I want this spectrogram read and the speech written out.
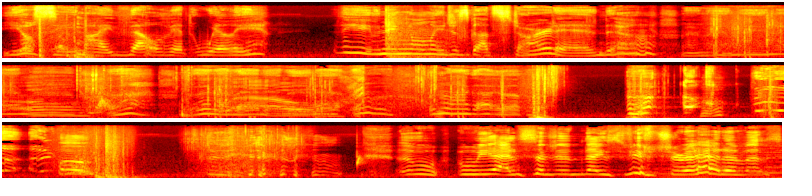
You'll see, my velvet Willie. The evening only just got started. Ooh, had such a nice future ahead of us.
